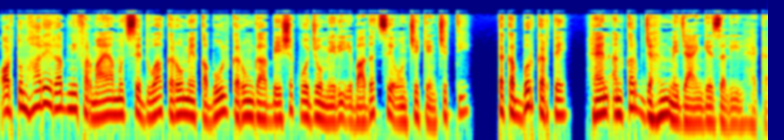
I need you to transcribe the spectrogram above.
اور تمہارے رب نے فرمایا، مجھ سے دعا کرو، میں قبول کروں گا۔ بے شک وہ جو میری عبادت سے اونچے کینچتی تکبر کرتے، ہین انقرب جہن میں جائیں گے، ذلیل ہے کر۔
